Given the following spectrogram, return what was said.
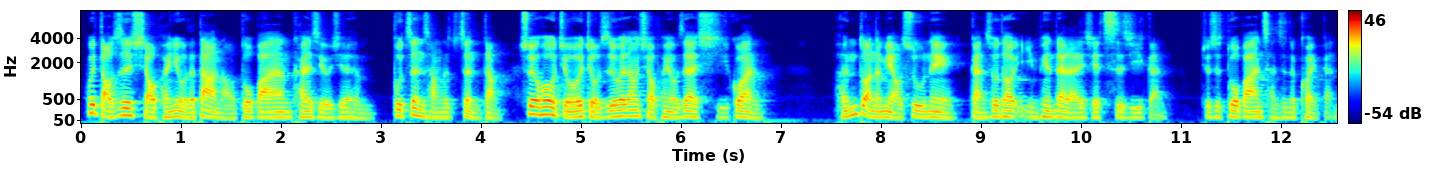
会导致小朋友的大脑多巴胺开始有一些很不正常的震荡，最后久而久之会让小朋友在习惯很短的秒数内感受到影片带来一些刺激感，就是多巴胺产生的快感。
